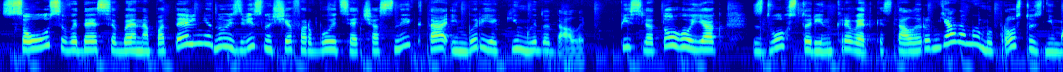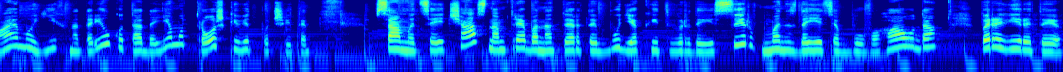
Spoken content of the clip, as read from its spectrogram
Соус веде себе на пательні. Ну і звісно, ще фарбується часник та імбир, які ми додали. Після того, як з двох сторін креветки стали рум'яними, ми просто знімаємо їх на тарілку та даємо трошки відпочити. В саме цей час нам треба натерти будь-який твердий сир. В мене, здається, був гауда, перевірити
